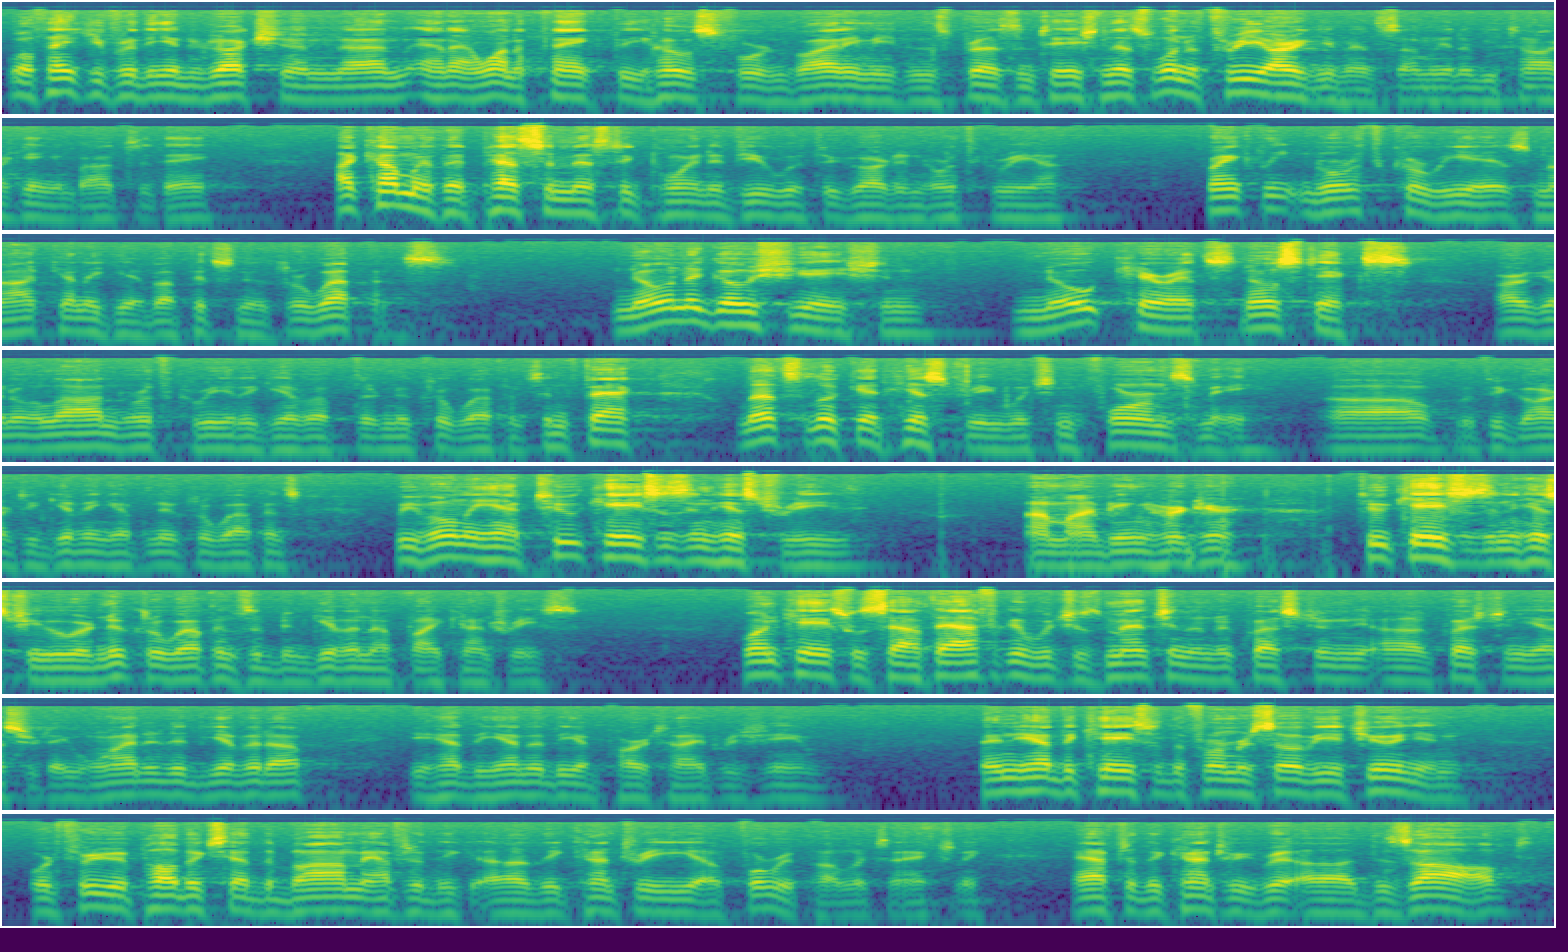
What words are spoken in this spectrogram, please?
Well, thank you for the introduction, and, and, I want to thank the host for inviting me to this presentation. That's one of three arguments I'm going to be talking about today. I come with a pessimistic point of view with regard to North Korea. Frankly, North Korea is not going to give up its nuclear weapons. No negotiation, no carrots, no sticks are going to allow North Korea to give up their nuclear weapons. In fact, let's look at history, which informs me uh, with regard to giving up nuclear weapons. We've only had two cases in history Am I being heard here? Two cases in history where nuclear weapons have been given up by countries. One case was South Africa, which was mentioned in a question, uh, question yesterday. Why did it give it up? You had the end of the apartheid regime. Then you have the case of the former Soviet Union, where three republics had the bomb after the, uh, the country, uh, four republics actually, after the country uh, dissolved.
